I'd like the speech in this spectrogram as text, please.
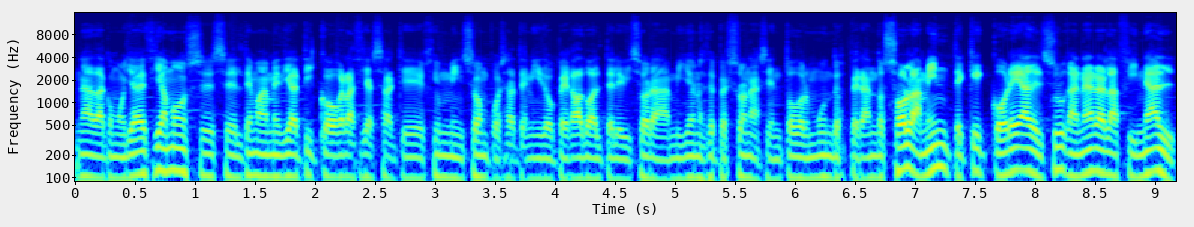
Nada, como ya decíamos, es el tema mediático gracias a que Hyun Min Son pues, ha tenido pegado al televisor a millones de personas en todo el mundo esperando solamente que Corea del Sur ganara la final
